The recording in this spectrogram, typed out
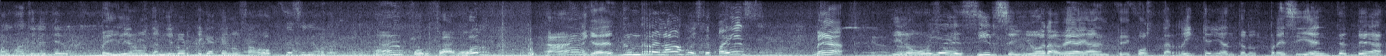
vamos a tener que pedirle a don Daniel Ortega que nos adopte, señora. Ah, por favor. Ah, ya es de un relajo este país. Vea, y lo voy a decir, señora, vea, ante Costa Rica y ante los presidentes, vea,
